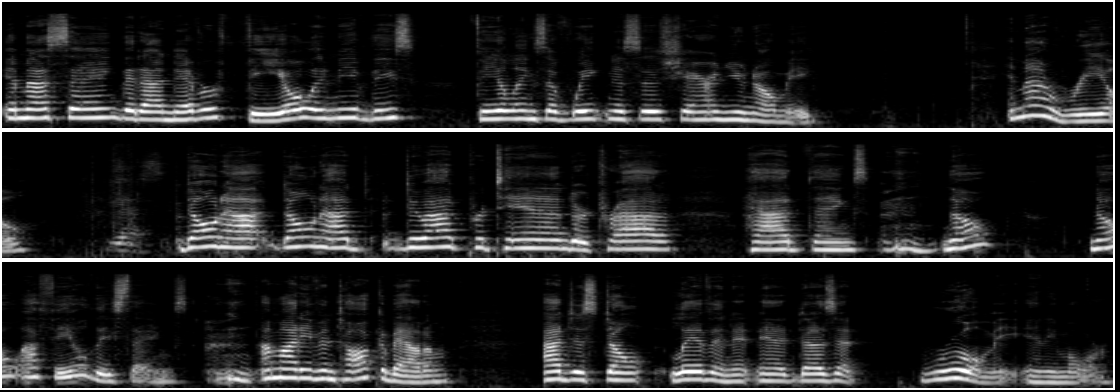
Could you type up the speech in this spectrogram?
Am I saying that I never feel any of these feelings of weaknesses? Sharon, you know me. Am I real? Yes. Don't I don't I do I pretend or try to hide things? no. No, I feel these things. I might even talk about them. I just don't live in it and it doesn't rule me anymore.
